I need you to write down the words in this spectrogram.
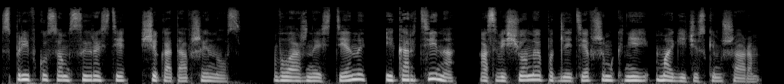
с привкусом сырости, щекотавший нос. Влажные стены и картина, освещенная подлетевшим к ней магическим шаром.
